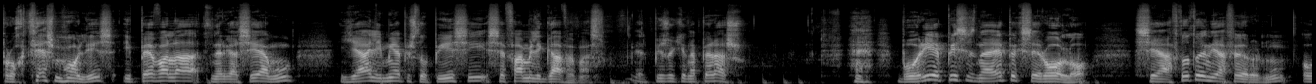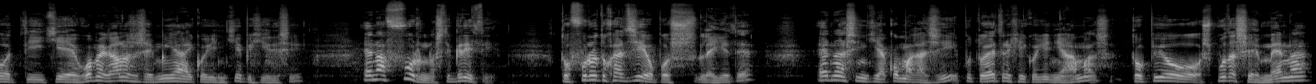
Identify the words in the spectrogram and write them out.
προχτές μόλις υπέβαλα την εργασία μου για άλλη μία πιστοποίηση σε Family Government. Ελπίζω και να περάσω. Μπορεί επίσης να έπαιξε ρόλο σε αυτό το ενδιαφέρον μου ότι και εγώ μεγάλωσα σε μια οικογενική επιχείρηση ένα φούρνο στην Κρήτη. Το φούρνο του Χατζή όπως λέγεται, ένα συνοικιακό μαγαζί που το έτρεχε η οικογένειά μας, το οποίο σπούδασε εμένα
